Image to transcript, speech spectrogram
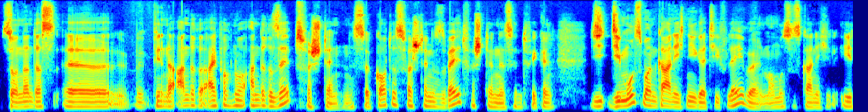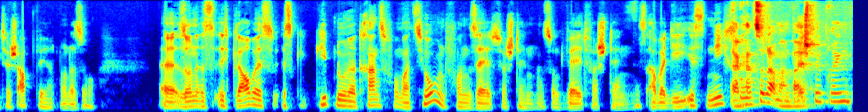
sondern dass äh, wir eine andere, einfach nur andere Selbstverständnisse, Gottesverständnis, Weltverständnis entwickeln. Die, die muss man gar nicht negativ labeln, man muss es gar nicht ethisch abwerten oder so. Äh, sondern es, ich glaube, es, es gibt nur eine Transformation von Selbstverständnis und Weltverständnis, aber die ist nicht ja, so. Kannst du da mal ein Beispiel bringen?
